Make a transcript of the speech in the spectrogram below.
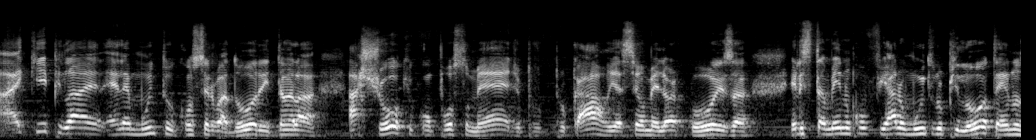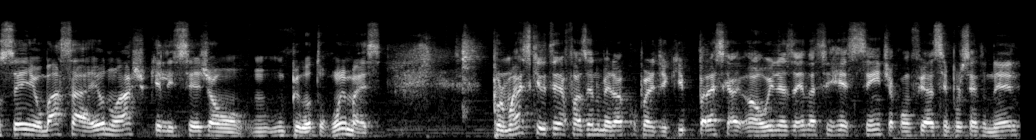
a equipe lá ela é muito conservadora, então ela achou que o composto médio para o carro ia ser a melhor coisa. Eles também não confiaram muito no piloto, eu não sei, o Massa, eu não acho que ele seja um, um, um piloto ruim, mas por mais que ele esteja fazendo melhor companhia de equipe, parece que a Williams ainda se ressente a confiar 100% nele.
